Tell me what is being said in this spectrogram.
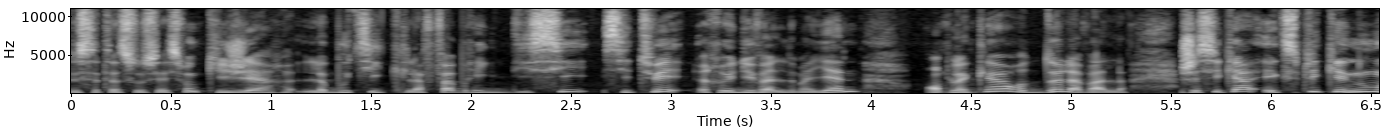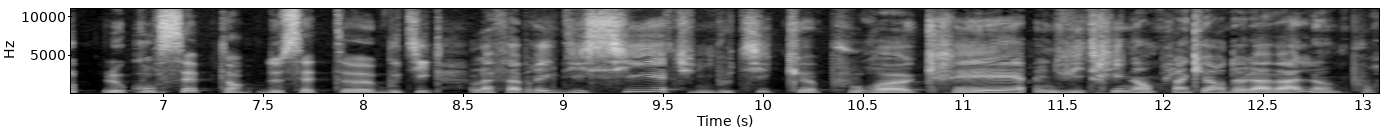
de cette association qui gère la boutique La Fabrique d'ici, située rue du Val-de-Mayenne, en plein cœur de Laval. Jessica, expliquez-nous le concept de cette euh, boutique. La Fabrique d'ici est une boutique pour euh, créer une vitrine en plein cœur de Laval pour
